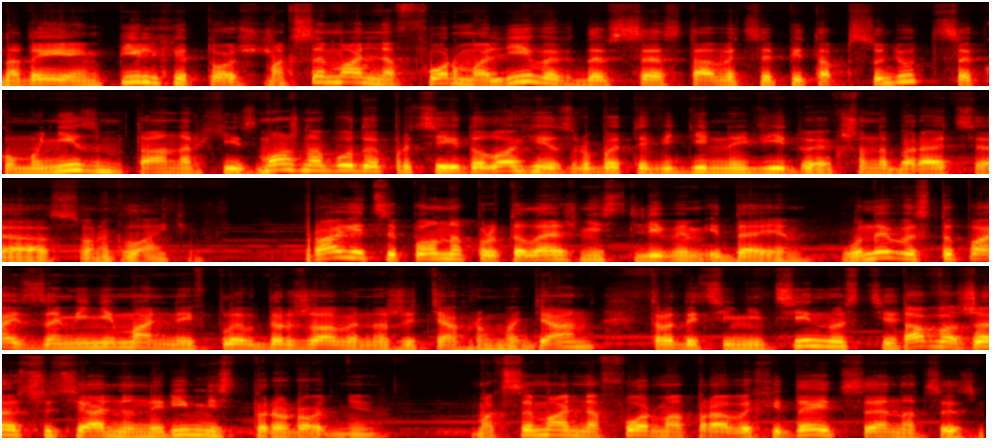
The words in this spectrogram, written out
Надає їм пільги тощо. Максимальна форма лівих, де все ставиться під абсолют, це комунізм та анархізм. Можна буде про ці ідеології зробити віддільне відео, якщо набереться 40 лайків. Праві це повна протилежність лівим ідеям. Вони виступають за мінімальний вплив держави на життя громадян, традиційні цінності та вважають соціальну нерівність природньою. Максимальна форма правих ідей це нацизм.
